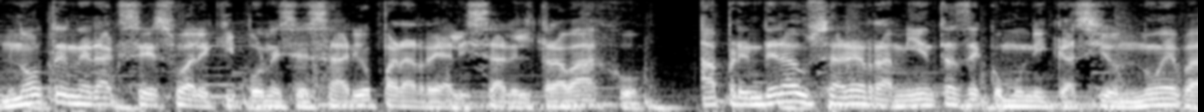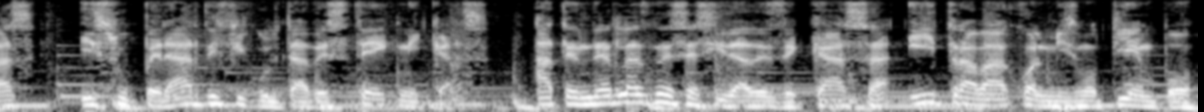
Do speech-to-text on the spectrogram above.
no tener acceso al equipo necesario para realizar el trabajo, aprender a usar herramientas de comunicación nuevas y superar dificultades técnicas, atender las necesidades de casa y trabajo al mismo tiempo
